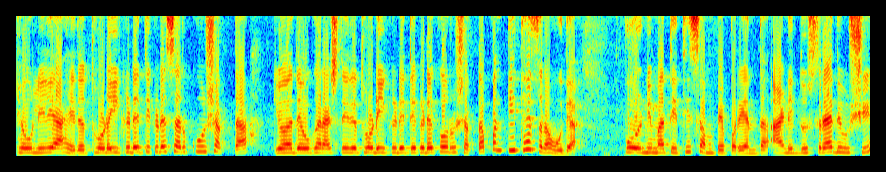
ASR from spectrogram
ठेवलेली आहे तर थोडं इकडे तिकडे सरकवू शकता किंवा देवघराच्या तिथे थोडे इकडे तिकडे करू शकता पण तिथेच राहू द्या. पौर्णिमा तिथी संपेपर्यंत. आणि दुसऱ्या दिवशी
